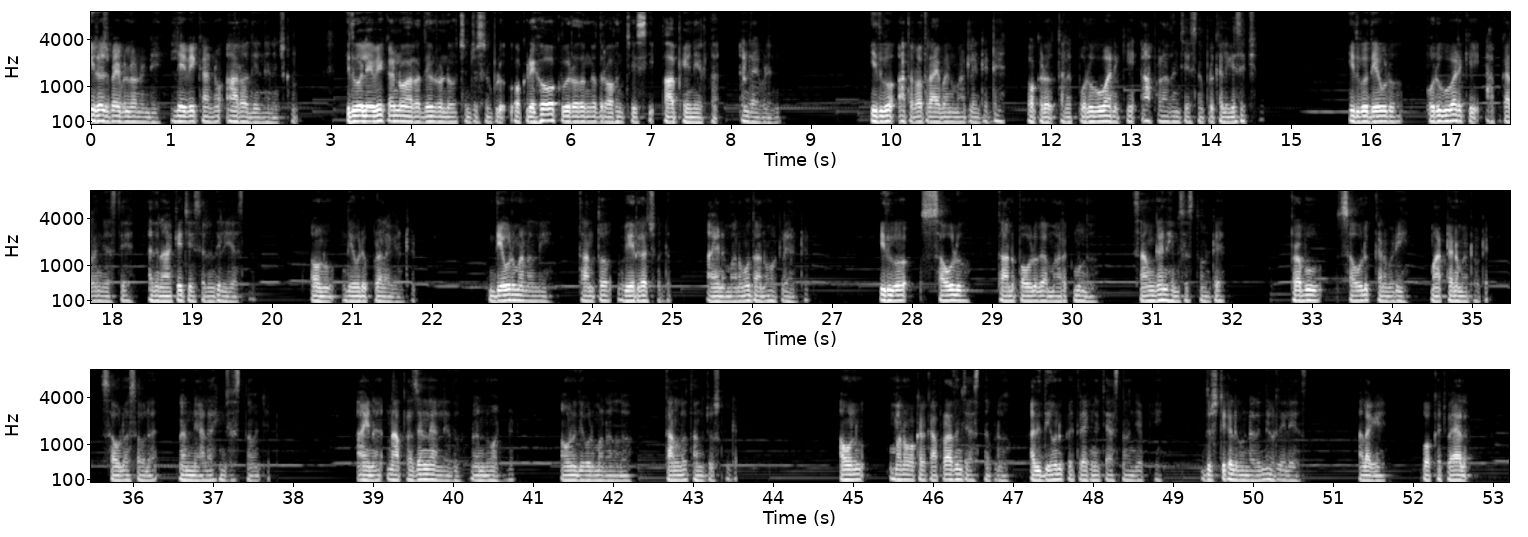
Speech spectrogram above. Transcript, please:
ఈరోజు బైబిల్లో నుండి లేవికాండం ఆరోధ్యం నేర్చుకున్నాం ఇదిగో లేవికాండం ఆరోధ్యం రెండో వచ్చిన చూసినప్పుడు ఒకడేహో ఒక విరోధంగా ద్రోహం చేసి పాపి అని ఎట్లా అని రాయబడింది. ఇదిగో ఆ తర్వాత రాయబడిన మాటలు ఏంటంటే ఒకడు తన పొరుగువానికి అపరాధం చేసినప్పుడు కలిగే శిక్షలు ఇదిగో దేవుడు పొరుగువాడికి అపకారం చేస్తే అది నాకే చేశారని తెలియజేస్తున్నాను అవును దేవుడు ఎప్పుడు అలాగే అంటాడు. దేవుడు మనల్ని తనతో వేరుగా చూడడం. ఆయన మనము తాను ఒకడే అంటాడు. ఇదిగో సౌలు తాను పౌలుగా మారకముందు సంఘాన్ని హింసిస్తూ ఉంటే ప్రభు సౌలుకి కనబడి మాట్లాడిన మాట ఒకటే సౌల సౌల నన్ను ఎలా హింసిస్తామని చెప్పి. ఆయన నా ప్రజల్ని అనలేదు నన్ను అంటున్నాడు. అవును దేవుడు మనలో తనలో తను చూసుకుంటాడు. అవును మనం ఒకరికి అపరాధం చేస్తున్నప్పుడు అది దేవునికి వ్యతిరేకంగా చేస్తున్నామని చెప్పి దృష్టి కలిగి ఉండాలని దేవుడు తెలియజేస్తాం అలాగే ఒకవేళ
